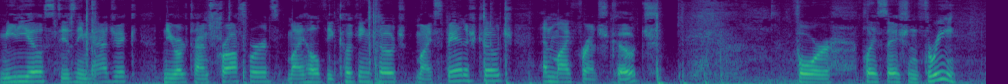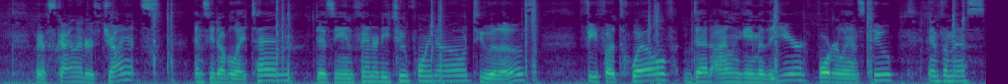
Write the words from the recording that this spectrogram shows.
Meteos, Disney Magic, New York Times Crosswords, My Healthy Cooking Coach, My Spanish Coach, and My French Coach. For PlayStation 3, we have Skylanders Giants, NCAA 10, Disney Infinity 2.0, two of those, FIFA 12, Dead Island Game of the Year, Borderlands 2, Infamous,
